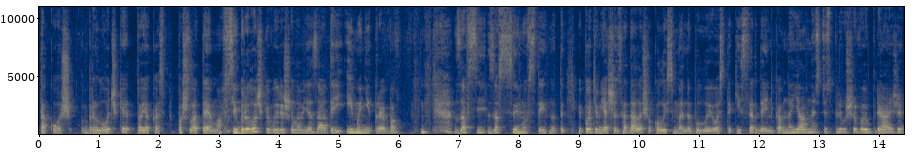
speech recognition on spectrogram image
також брелочки, то якась пішла тема. Всі брелочки вирішила в'язати, і мені треба за всі, за всіми встигнути. І потім я ще згадала, що колись в мене були ось такі серденька в наявності з плюшевої пряжі,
